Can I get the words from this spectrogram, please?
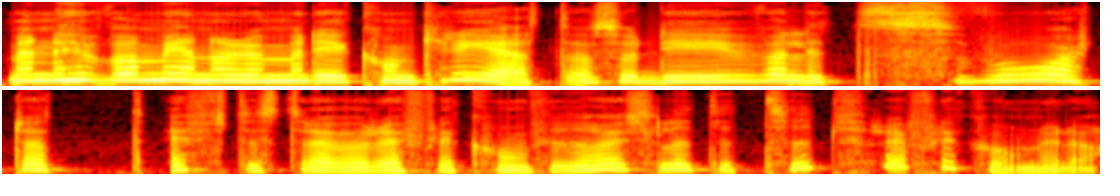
Men hur, vad menar du med det konkret? Alltså det är ju väldigt svårt att eftersträva reflektion för vi har ju så lite tid för reflektion idag.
